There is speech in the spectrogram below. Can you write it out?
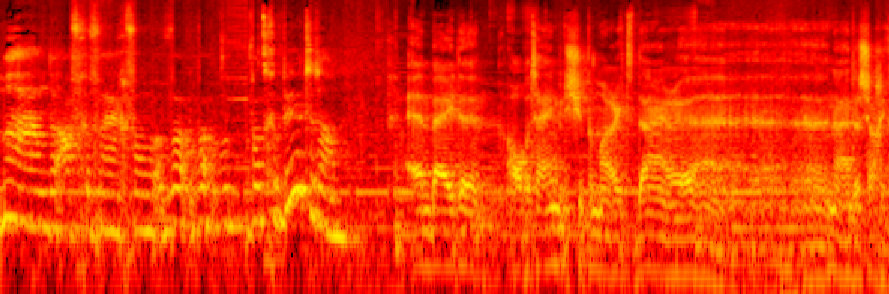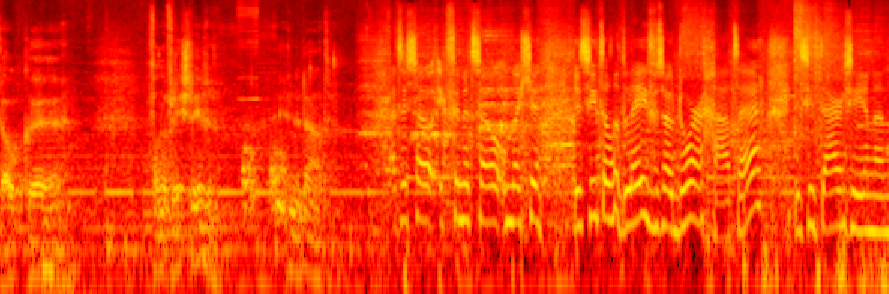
maanden afgevraagd van wat, gebeurt er dan? En bij de Albert Heijn, bij de supermarkt, daar, uh, uh, nou, daar zag ik ook van de vlees liggen. Inderdaad. Het is zo, ik vind het zo, omdat je, je ziet dat het leven zo doorgaat. Hè? Je ziet daar zie je een,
